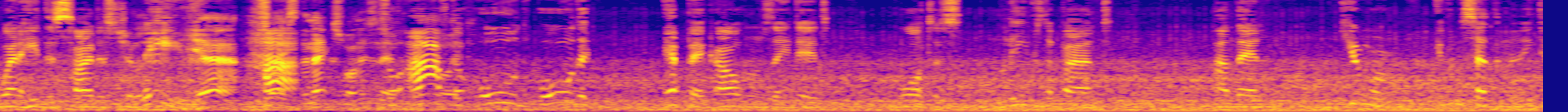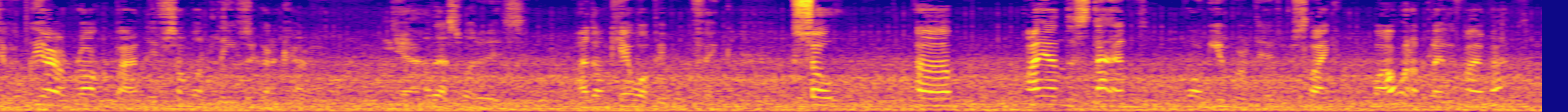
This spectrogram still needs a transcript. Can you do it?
when he decided to leave. Yeah. So Ha. that's the next one, isn't it? So after all all the epic albums they did, Waters leaves the band, and then Gilmour even said in an interview, "We are a rock band. If someone leaves, we're going to carry on." Yeah. And that's what it is. I don't care what people think. So um, I understand what Gilmour did. It's like, well, I want to play with my band.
